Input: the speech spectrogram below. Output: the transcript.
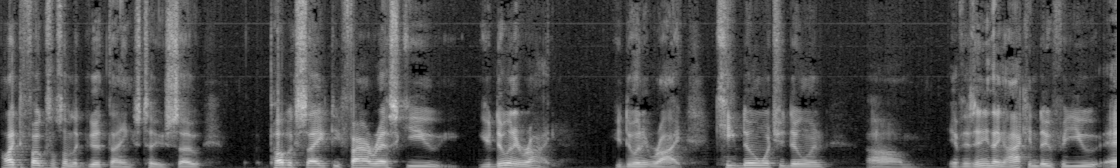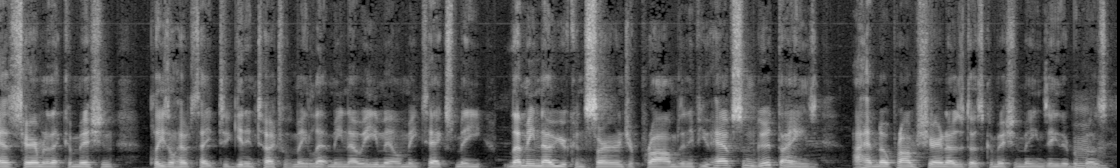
I like to focus on some of the good things too. So, public safety, fire rescue, you're doing it right. You're doing it right. Keep doing what you're doing. Um, if there's anything I can do for you as chairman of that commission, please don't hesitate to get in touch with me. Let me know, email me, text me. Let me know your concerns, your problems. And if you have some good things, I have no problem sharing those at those commission meetings either because mm-hmm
